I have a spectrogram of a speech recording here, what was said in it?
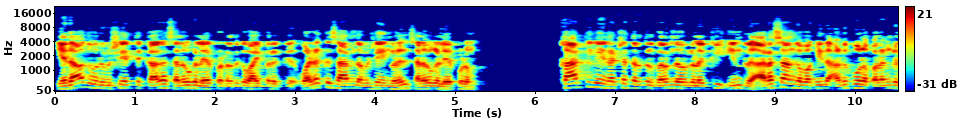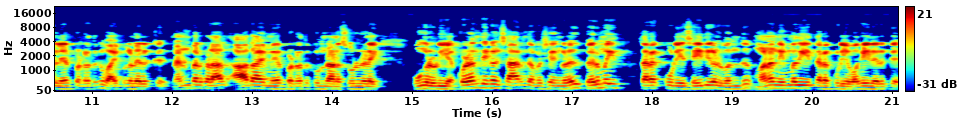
ஏதாவது ஒரு விஷயத்துக்காக செலவுகள் ஏற்படுறதுக்கு வாய்ப்பு இருக்கு. வழக்கு சார்ந்த விஷயங்களில் செலவுகள் ஏற்படும். கார்த்திகை நட்சத்திரத்தில் பிறந்தவர்களுக்கு இன்று அரசாங்க வகையில் அனுகூல பலன்கள் ஏற்படுறதுக்கு வாய்ப்புகள் இருக்கு. நண்பர்களால் ஆதாயம் ஏற்படுறதுக்கு உண்டான சூழ்நிலை. உங்களுடைய குழந்தைகள் சார்ந்த விஷயங்களில் பெருமை தரக்கூடிய செய்திகள் வந்து மன நிம்மதியை தரக்கூடிய வகையில் இருக்கு.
